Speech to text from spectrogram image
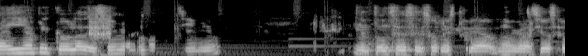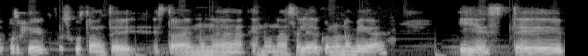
ahí, aplicó la de simio, simio. Entonces es una historia muy graciosa porque pues justamente estaba en una, en una salida con una amiga y este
